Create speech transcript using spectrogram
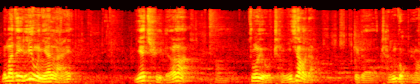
那么这六年来也取得了啊卓有成效的这个成果，是吧？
